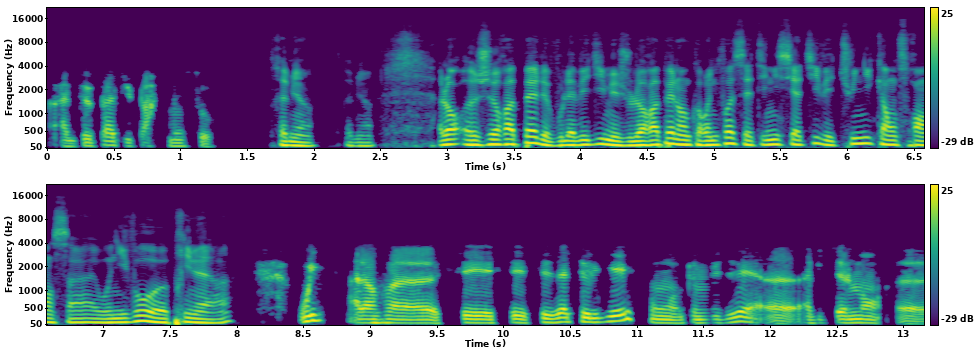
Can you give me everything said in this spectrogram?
à deux pas du parc Monceau. Très bien, très bien. Alors, euh, je rappelle, vous l'avez dit, mais je le rappelle encore une fois, cette initiative est unique en France, hein, au niveau primaire. Hein. Oui, alors euh, ces, ces, ces, ateliers sont, comme je disais, euh, habituellement euh,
